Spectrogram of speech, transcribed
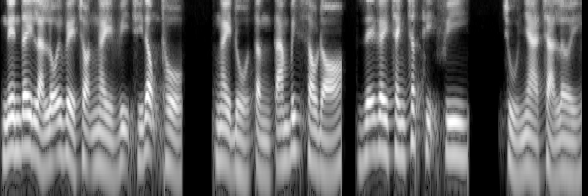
Nên đây là lỗi về chọn ngày vị trí động thổ. Ngày đổ tầng tam bích sau đó, dễ gây tranh chấp thị phi. Chủ nhà trả lời,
